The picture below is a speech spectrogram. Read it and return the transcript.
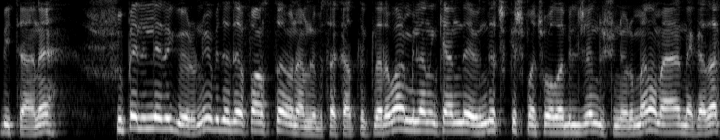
bir tane şüphelileri görünüyor. Bir de defansta önemli bir sakatlıkları var. Milan'ın kendi evinde çıkış maçı olabileceğini düşünüyorum ben ama her ne kadar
